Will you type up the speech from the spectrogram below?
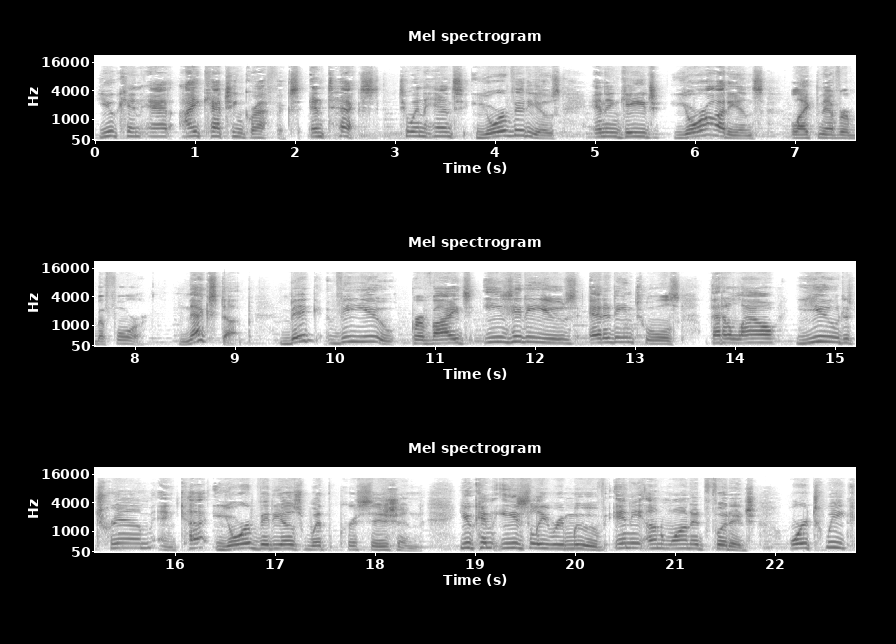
you can add eye-catching graphics and text to enhance your videos and engage your audience like never before. Next up, BigVU provides easy to use editing tools that allow you to trim and cut your videos with precision. You can easily remove any unwanted footage or tweak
